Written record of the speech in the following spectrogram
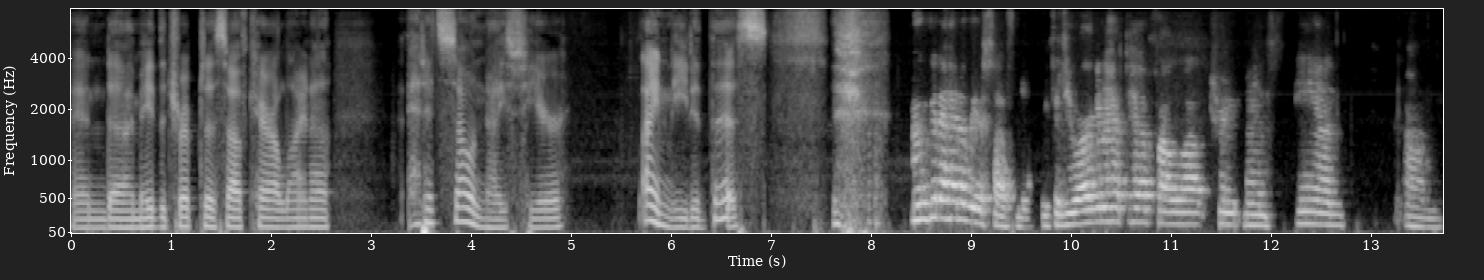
and uh, I made the trip to South Carolina, and it's so nice here. I needed this. Don't get ahead of yourself Nick, because you are going to have to have follow up treatments and um,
